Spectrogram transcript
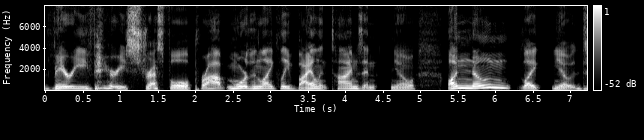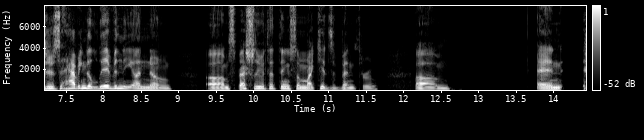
very very stressful prob more than likely violent times and you know unknown like you know just having to live in the unknown um especially with the things some of my kids have been through. Um and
